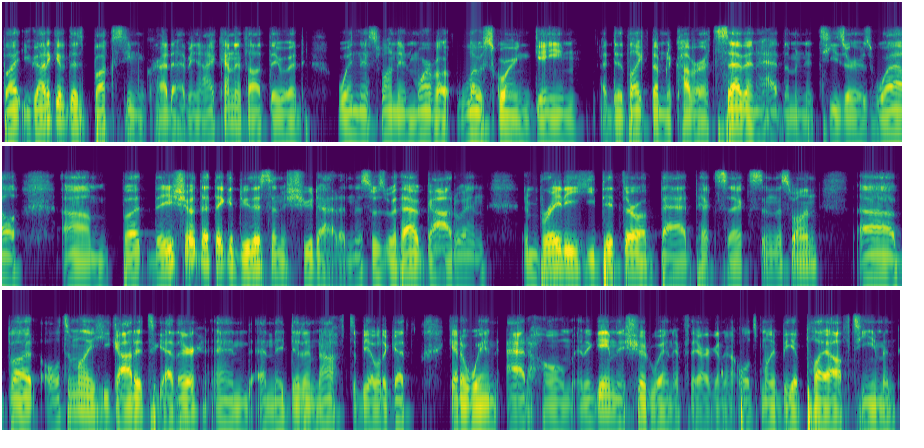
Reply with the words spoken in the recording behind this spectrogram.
But you got to give this Bucks team credit. I mean, I kind of thought they would win this one in more of a low-scoring game. I did like them to cover at seven. I had them in a teaser as well. Um, but they showed that they could do this in a shootout, and this was without Godwin. And Brady, he did throw a bad pick six in this one, uh, but ultimately he got it together, and and they did enough to be able to get get a win at home in a game they should win if they are going to ultimately be a playoff team and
